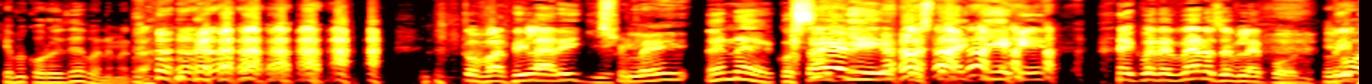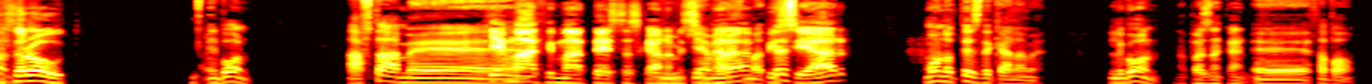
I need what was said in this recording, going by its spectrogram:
Και με κοροϊδεύανε μετά. το βαθύ λαρίγκι. Σου λέει. Ε, ναι, Κωστάκι, Ξέρει. Κωστάκι. Εκπαιδευμένο σε βλέπω. Λοιπόν. Deep throat. Λοιπόν, αυτά με. Και μάθημα τεστ σας κάναμε και σήμερα. μάθημα τεστ. PCR. Μόνο τεστ δεν κάναμε. Λοιπόν, Να πας να κάνεις. ε, θα πάω.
